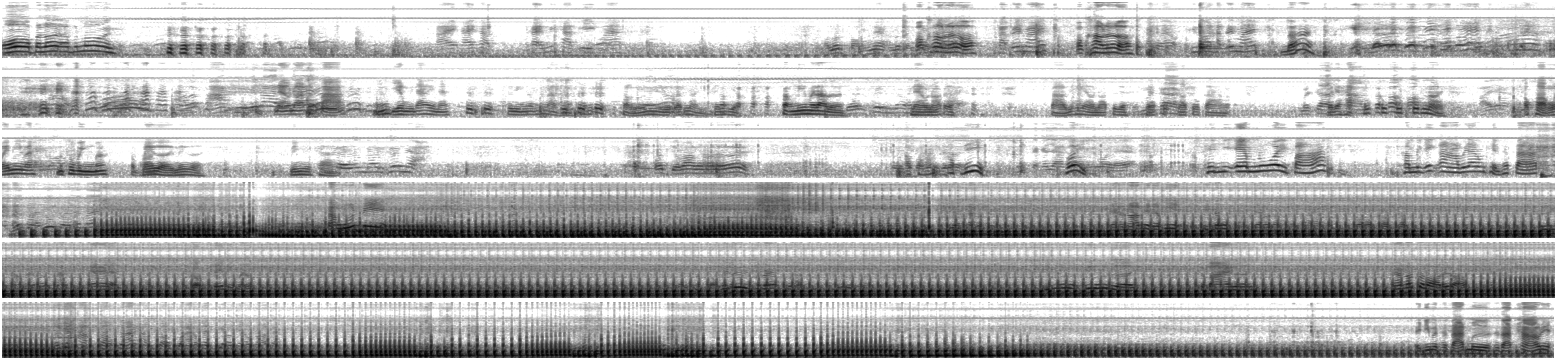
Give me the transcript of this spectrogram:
โอ้ ไปเลยเอาไปเลย ใครใครขับ ใครไม่ขับเองมาเอารถของเนี่ยรถป๊อปเข้าแล้วเหรอขับได้ไหมป๊อปเข้าแล้วเหรอ ขับแล้วพี่ว่าขับได้ไหมได้ แนวน็อตป๋าเยี่ยมไม่ได้นะสวิงก็ไม่หนักฝั่งนี้มีรับหน่อยเส้นเดียว ฝั่งนี้ไม่ได้เลย แนวน็อตเลยป๋าวิ่งแนวน็อตไปเลยแนวน็อตตัวกลางอะไม่ได้หักปุ๊บปุ๊บปุ๊บปุ๊บหน่อย เอาของไว้นี่ไหมมันสวิงไหมไม่เลยไม่เลยวิ่งช้าก็เจียวบ้างลงมาเลยๆเอาป๋าขับดิ เฮ้ย KTM ด้วยป๋าทำเป็น XR ไม่ได้ต้องเข็นสตาร์ท ฝั่ง ตาร์ทมือสตาร์ทเท้าเนี่ย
